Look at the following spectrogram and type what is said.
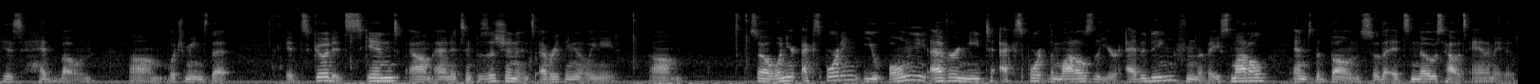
his head bone, um, which means that it's good, it's skinned, um, and it's in position, it's everything that we need. Um, so when you're exporting, you only ever need to export the models that you're editing from the base model and the bones so that it knows how it's animated.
